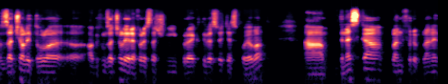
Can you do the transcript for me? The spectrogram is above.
začali tohle, abychom začali reforestační projekty ve světě spojovat. A dneska Plan for the Planet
